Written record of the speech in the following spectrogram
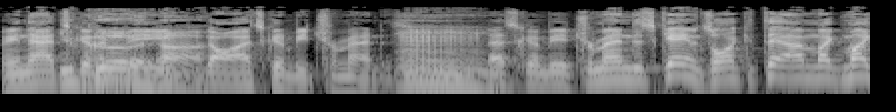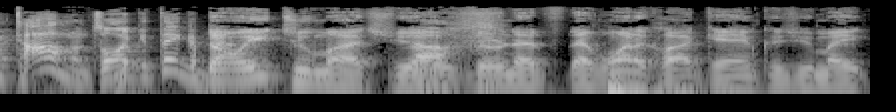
I mean, that's going to be huh? Mm. oh, that's going to be tremendous. That's going to be a tremendous game. It's all I can think. I'm like Mike Tomlin. It's all I can think about. Don't eat too much, you know, Oh. during that that one o'clock game because you make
